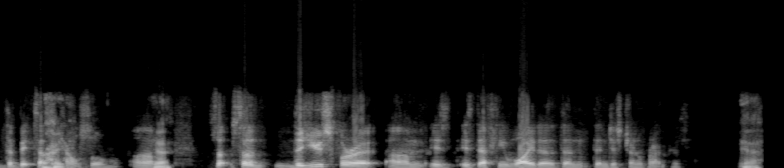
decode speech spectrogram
the bits at the Right. council. Yeah. Um, so so the use for it um, is is definitely wider than than just general practice. Yeah.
